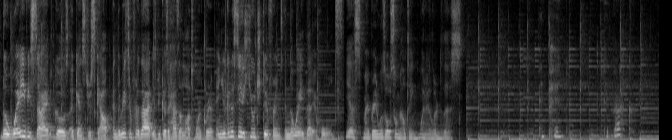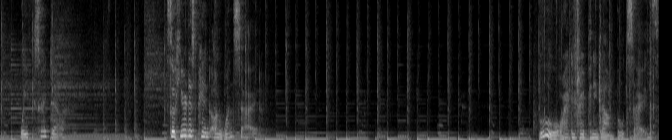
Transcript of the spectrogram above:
The wavy side goes against your scalp, and the reason for that is because it has a lot more grip, and you're gonna see a huge difference in the way that it holds. Yes, my brain was also melting when I learned this. And pin it back, wavy side down. So here it is pinned on one side. Ooh, or I can try pinning down both sides.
